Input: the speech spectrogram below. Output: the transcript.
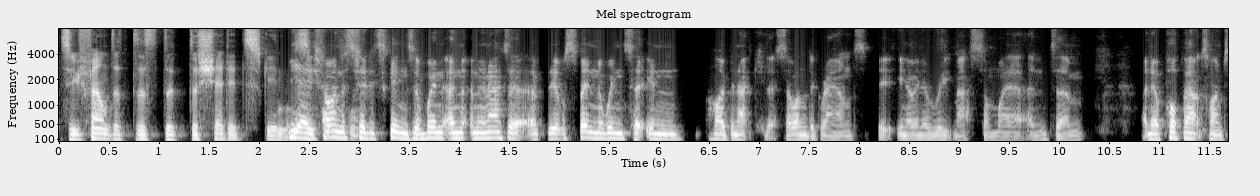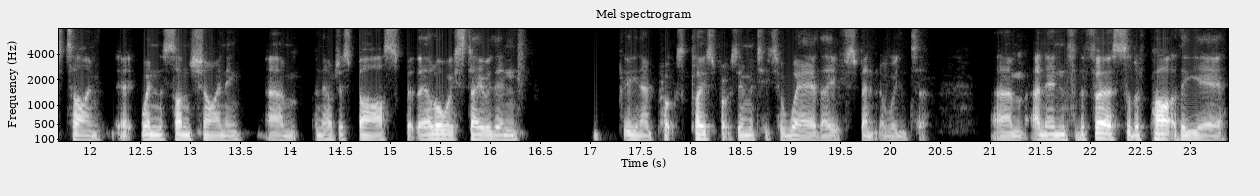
So you found the the, the, the shedded skins. Yeah, you find the shedded skins, and when and, and an adder it will spend the winter in hibernacula, so underground, you know, in a root mass somewhere, and um, and they'll pop out time to time uh, when the sun's shining, um, and they'll just bask, but they'll always stay within you know prox- close proximity to where they've spent the winter. Um, and then for the first sort of part of the year,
